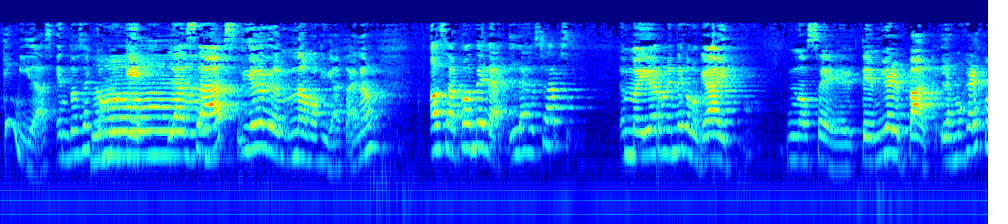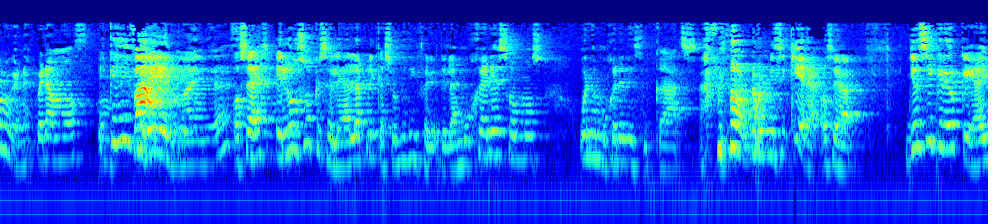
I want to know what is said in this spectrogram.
tímidas, entonces como No. que las apps, yo creo que una mojigata, ¿no? O sea, ponte la- las apps mayormente como que, ay, no sé, te envío el pack, las mujeres como que no esperamos Es que es pack, diferente. O sea, es- el uso que se le da a la aplicación es diferente. Las mujeres somos unas mujeres de su casa. No, no, ni siquiera. O sea, yo sí creo que hay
